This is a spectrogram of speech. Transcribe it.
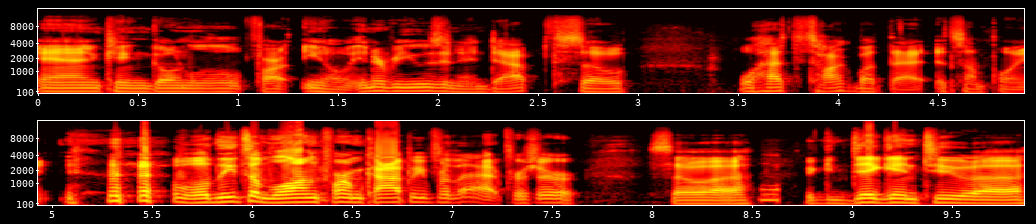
and can go in a little far, you know, interviews and in depth. So we'll have to talk about that at some point. we'll need some long form copy for that for sure. So uh, we can dig into uh,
